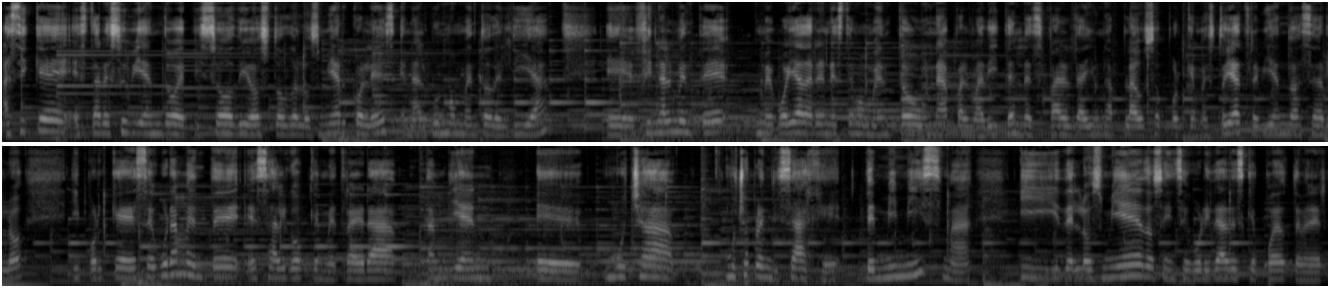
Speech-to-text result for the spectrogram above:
Así que estaré subiendo episodios todos los miércoles en algún momento del día. Eh, finalmente me voy a dar en este momento una palmadita en la espalda y un aplauso porque me estoy atreviendo a hacerlo y porque seguramente es algo que me traerá también eh, mucha mucho aprendizaje de mí misma y de los miedos e inseguridades que puedo tener.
